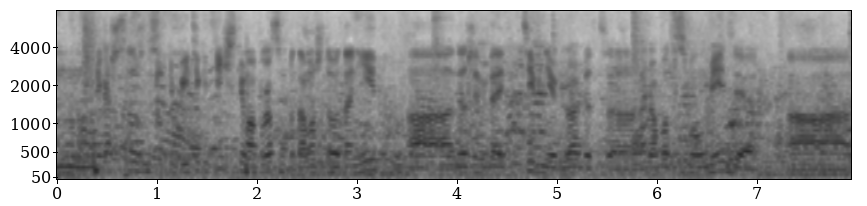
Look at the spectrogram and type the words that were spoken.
мне кажется, нужно все-таки прийти к этическим вопросам, потому что вот они а, даже иногда эффективнее гробят а, работу с медиа, а,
